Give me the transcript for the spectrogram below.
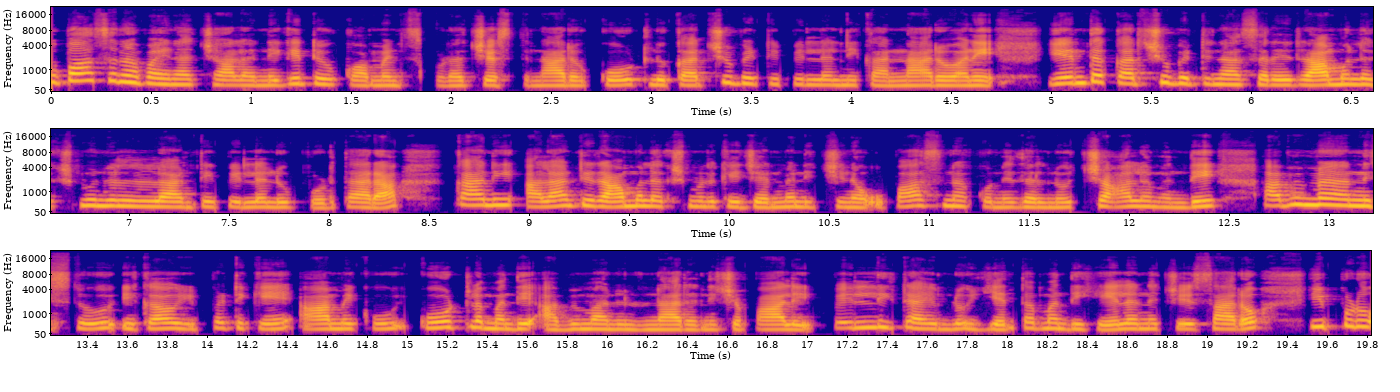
ఉపాసన పైన చాలా నెగిటివ్ కామెంట్స్ కూడా చేస్తున్నారు. కోట్లు ఖర్చు పెట్టి పిల్లల్ని కన్నారు అని. ఎంత ఖర్చు పెట్టినా సరే రామలక్ష్మణులు లాంటి పిల్లలు పుడతారా? కానీ అలాంటి రామలక్ష్మణులకి జన్మనిచ్చిన ఉపాసన కొనిదలను చాలా మంది అభిమానిస్తూ ఇక ఇప్పటికే ఆమెకు కోట్ల మంది అభిమానులు ఉన్నారని చెప్పాలి. పెళ్ళి టైంలో ఎంతమంది హేళన చేశారో ఇప్పుడు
